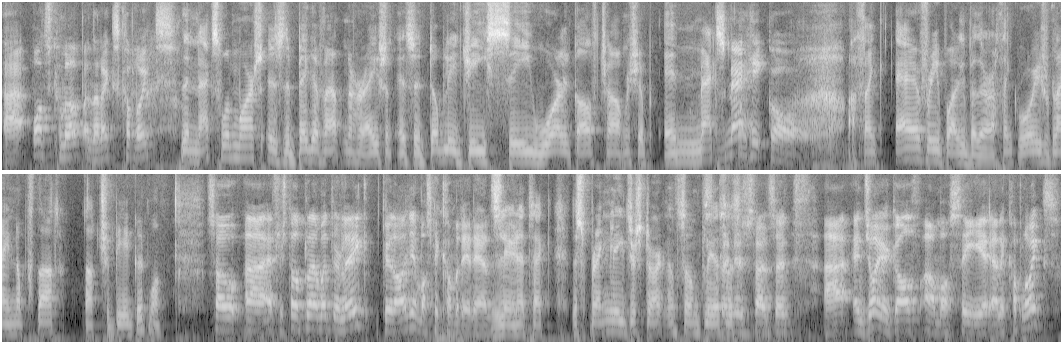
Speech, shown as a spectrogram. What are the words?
Uh, what's coming up in the next couple of weeks? The next one, Mars, is the big event in the horizon. It's the WGC World Golf Championship in Mexico. Mexico. I think everybody will be there. I think Rory's lined up for that. That should be a good one. So, uh, if you're still playing Winter League, good on you. Must be coming to an end soon. Lunatic. The spring leagues are starting in some places. Spring leagues are starting soon. Uh, enjoy your golf, and we'll see you in a couple of weeks.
